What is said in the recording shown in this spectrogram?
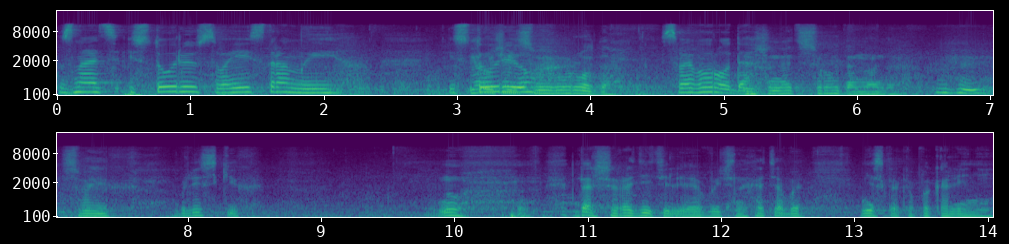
знать историю своей страны, историю своего рода. своего рода. Начинать с рода надо, своих близких. Ну, дальше родителей обычно, хотя бы несколько поколений.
